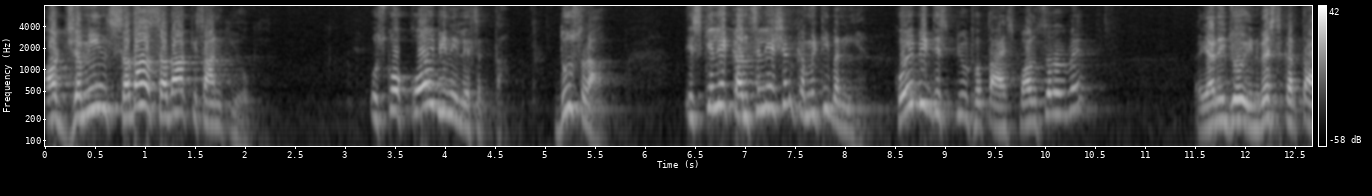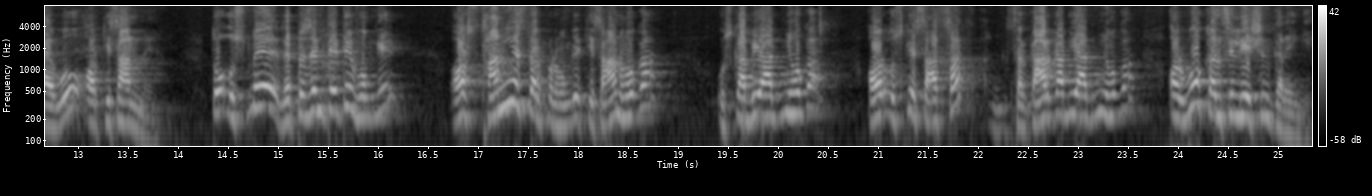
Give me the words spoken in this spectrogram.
और ज़मीन सदा सदा किसान की होगी। उसको कोई भी नहीं ले सकता। दूसरा, इसके लिए कंसिलिएशन कमिटी बनी है। कोई भी डिस्प्यूट होता है स्पॉन्सर में, यानी जो इन्वेस्ट करता है वो और किसान में तो उसमें रिप्रेजेंटेटिव होंगे और स्थानीय स्तर पर होंगे, किसान होगा, उसका भी आदमी होगा और उसके साथ साथ सरकार का भी आदमी होगा और वो कंसिलिएशन करेंगे।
